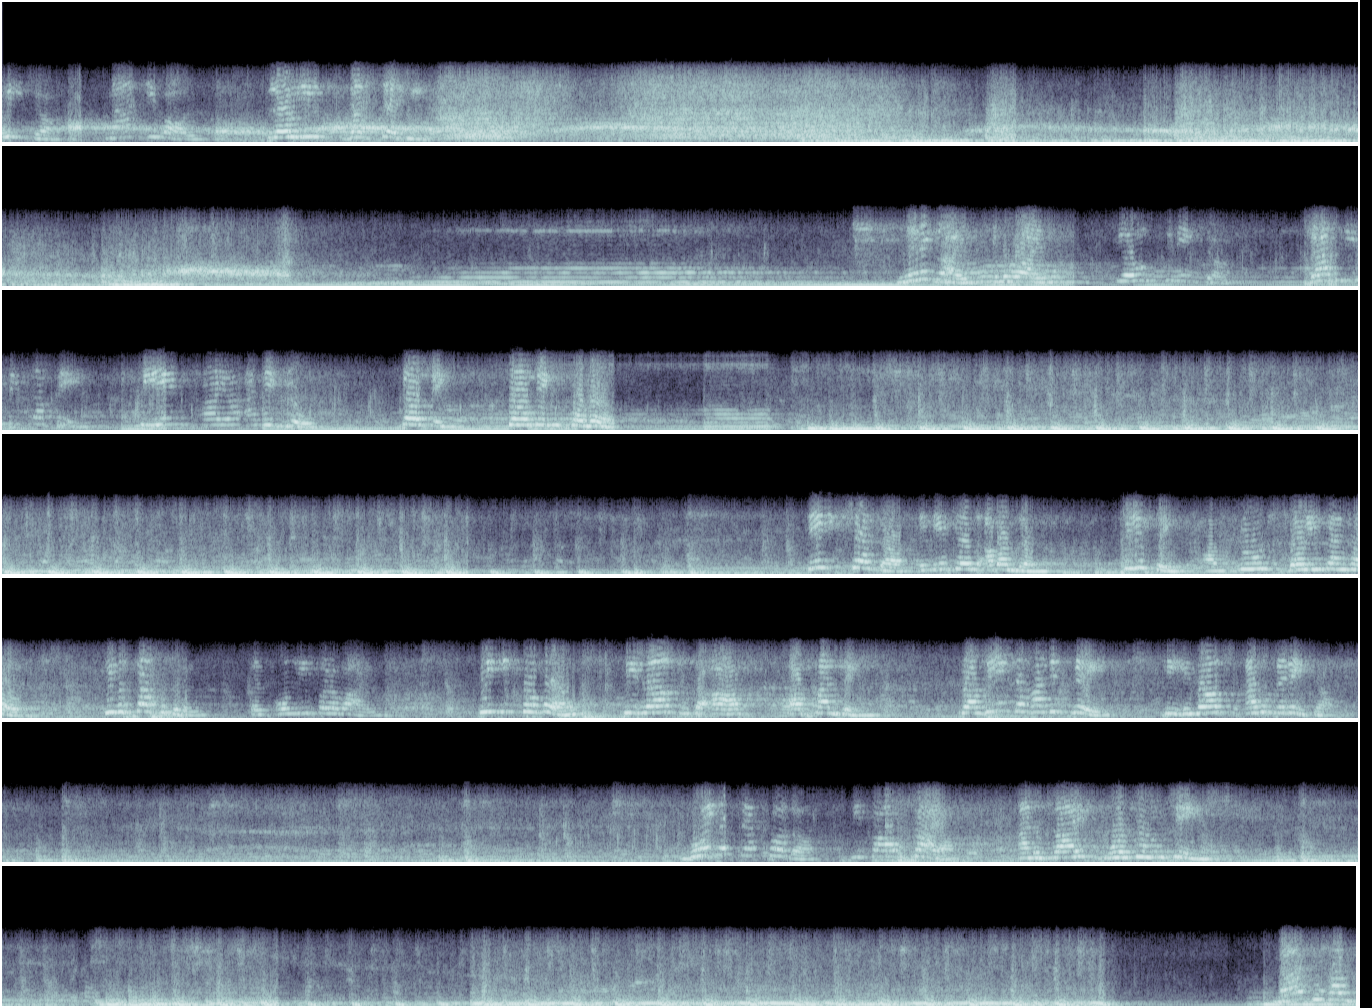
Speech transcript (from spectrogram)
creature, man evolves, slowly but steadily. Higher as he grew, searching, searching for more. Shelter in nature's abundance, feasting on fruits, berries, and herbs, he was comfortable, but only for a while. Seeking for more, he learned the art of hunting. From being the hunted prey, he emerged as a predator. Going a step further, he found fire, and his life was soon changed.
